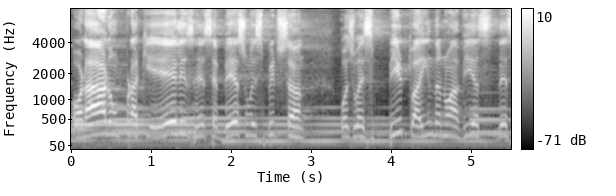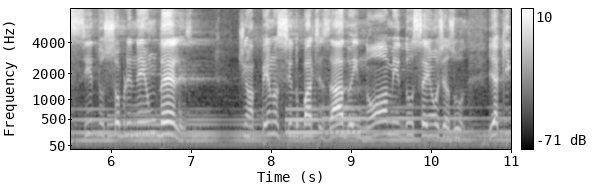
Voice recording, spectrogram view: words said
oraram para que eles recebessem o Espírito Santo, pois o Espírito ainda não havia descido sobre nenhum deles, tinham apenas sido batizado em nome do Senhor Jesus. E aqui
